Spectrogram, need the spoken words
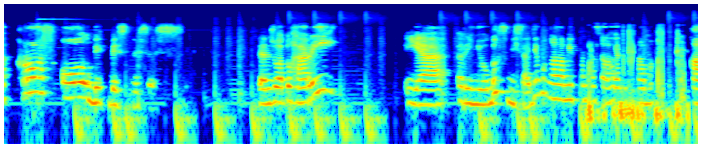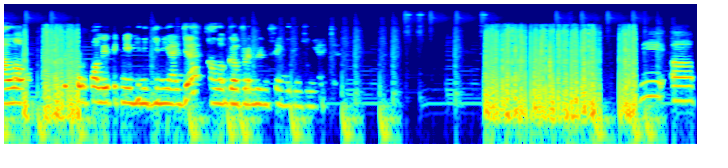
across all big businesses. Dan suatu hari ya renewables bisa aja mengalami permasalahan sama. Kalau struktur politiknya gini-gini aja kalau governance-nya gini-gini aja. Jadi uh,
